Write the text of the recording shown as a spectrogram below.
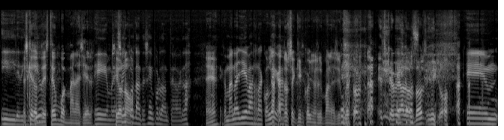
Y le dije, Es que "Tío, donde esté un buen manager. eh, hombre, ¿sí o eso es no? importante, eso es importante, la verdad. ¿Eh? El manager barra colega. no sé quién coño es el manager, pero es que veo a los dos y digo... Eh,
